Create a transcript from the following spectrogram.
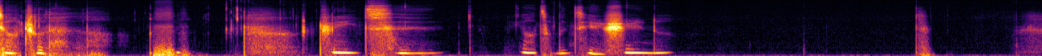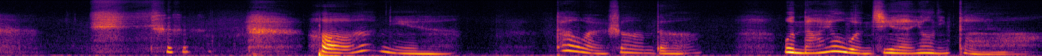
笑出来了。这一次要怎么解释呢？好啊你，大晚上的，我哪有文件要你赶啊？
